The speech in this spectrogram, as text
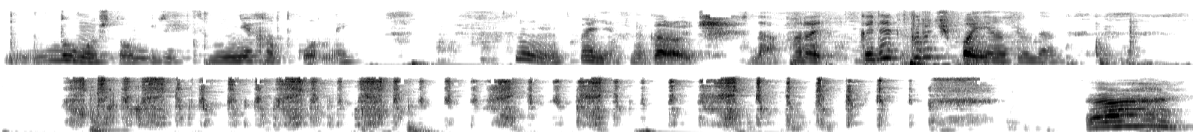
думаю, что он будет не хардкорный. Ну, понятно, короче. Да, короче, понятно, да. Ай!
